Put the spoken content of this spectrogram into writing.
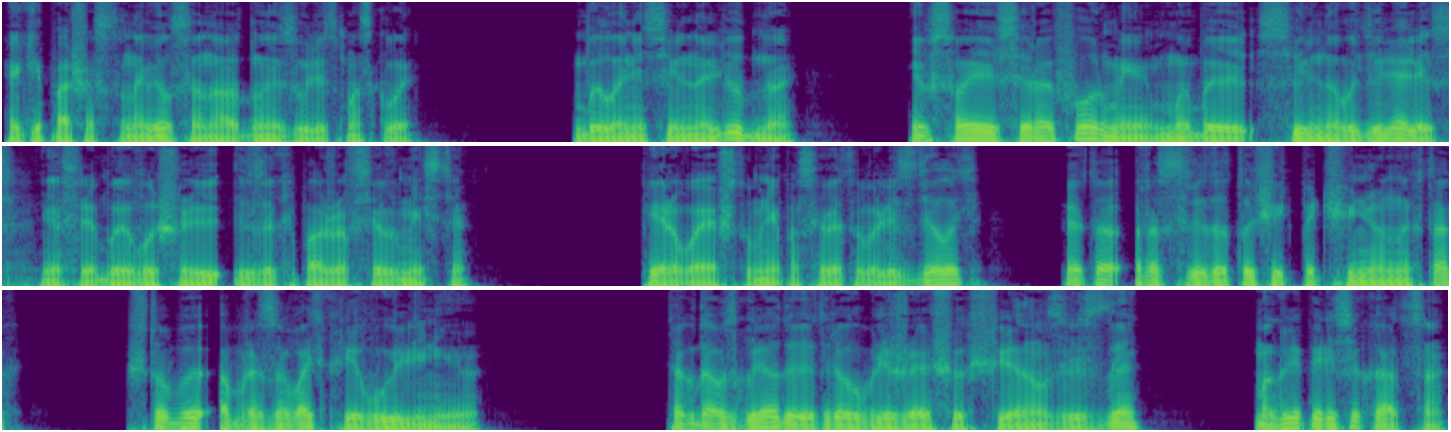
Экипаж остановился на одной из улиц Москвы. Было не сильно людно, и в своей серой форме мы бы сильно выделялись, если бы вышли из экипажа все вместе. Первое, что мне посоветовали сделать, это рассредоточить подчиненных так, чтобы образовать кривую линию. Тогда взгляды трех ближайших членов звезды могли пересекаться,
